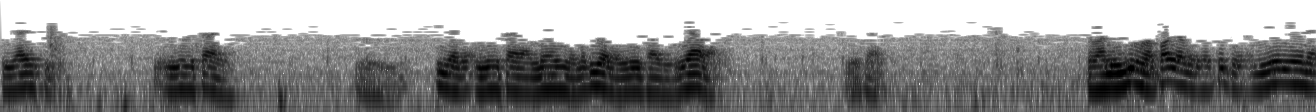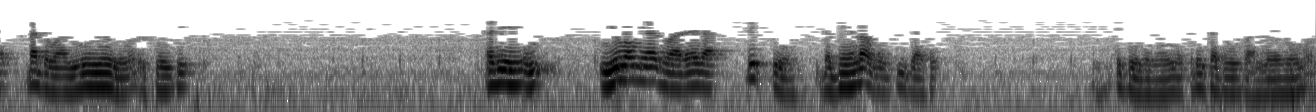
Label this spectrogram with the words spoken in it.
အများကြီးရှိတယ်အမျိုးသားတွေကြည့်ရတဲ့အမျိုးသားကလည်းမကြည့်ရတဲ့အမျိုးသားကြီးများပါတယ်ဒီက သဝမီကြီးမှာပေါက်ရောက်နေတဲ့တစ်တင်အမျိုးမျိုးနဲ့တတ္တဝါမျိုးမျိုးကိုအရှင်ကြည့်အဲ့ဒီမျိုးပေါင်းများစွာတဲ့ကတစ်ပင်တပင်လောက်ကိုကြည့်ကြတယ်တစ်တင်တဲ့နဲ့ပြိဿတုကလည်းဘုံပေါ့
